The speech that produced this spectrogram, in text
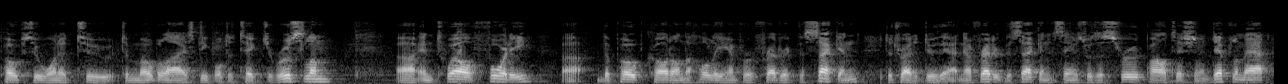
popes who wanted to, to mobilize people to take Jerusalem. Uh, in 1240, uh, the Pope called on the Holy Emperor Frederick II to try to do that. Now, Frederick II, it seems, was a shrewd politician and diplomat,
